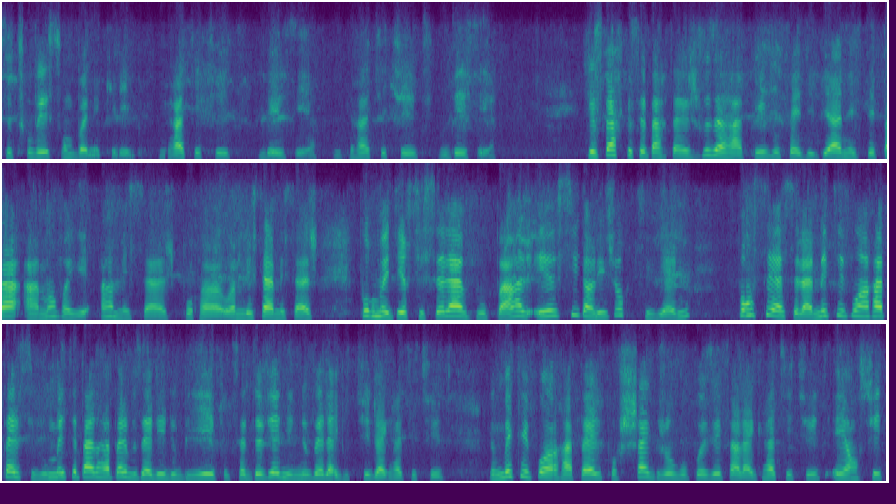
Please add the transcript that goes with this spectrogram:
c'est trouver son bon équilibre. Gratitude, désir. Gratitude, désir. J'espère que ce partage vous aura plu, vous fait du bien. N'hésitez pas à m'envoyer un message euh, ou à me laisser un message pour me dire si cela vous parle et aussi dans les jours qui viennent, pensez à cela. Mettez-vous un rappel. Si vous ne mettez pas de rappel, vous allez l'oublier. Il faut que ça devienne une nouvelle habitude, la gratitude. Donc, mettez-vous un rappel pour chaque jour vous poser, faire la gratitude et ensuite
